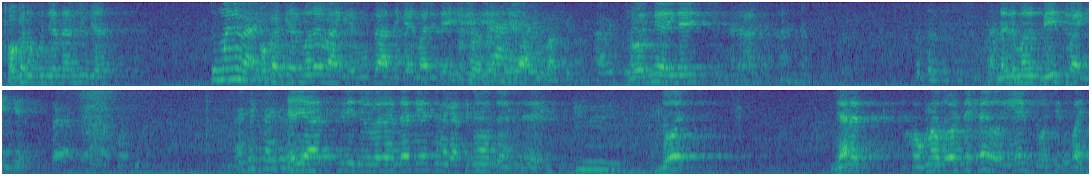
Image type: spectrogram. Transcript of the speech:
ઠોકર પૂછે ત્યારે શું કે તું મને વાગે ઠોકર કે મને વાગે હું તો આથી કઈ મારી બેસી રહી એ છે. આવી બાકી રોજની આઈને ઈ જ. નહીં તો મને ભીત વાગી કે એ આ સ્ત્રી દુર્બળ હતા તે જ મેં દોષ છે દોષ જયારે કોકનો દોષ દેખાયો એ દોષિત હોય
